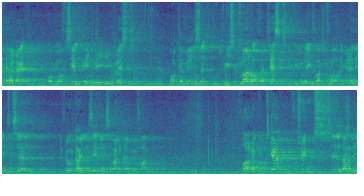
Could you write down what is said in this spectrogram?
den her dag, hvor vi officielt kan indvige i Vest og kan vise, vise flotte og fantastiske byggeri frem for alle interesserede. Det er dejligt at se, at der er så mange, der er blevet frem. Fra Ringkøbing Skærm, forsynings side, der har vi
